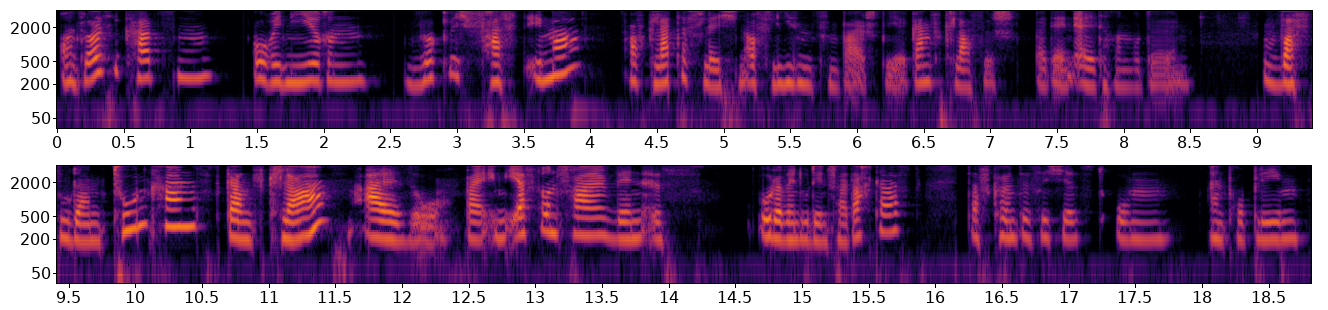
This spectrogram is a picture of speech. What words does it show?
Und solche Katzen urinieren wirklich fast immer auf glatte Flächen, auf Fliesen zum Beispiel. Ganz klassisch bei den älteren Modellen. Was du dann tun kannst, ganz klar. Also, bei, im ersten Fall, wenn es oder wenn du den Verdacht hast, das könnte sich jetzt um ein Problem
